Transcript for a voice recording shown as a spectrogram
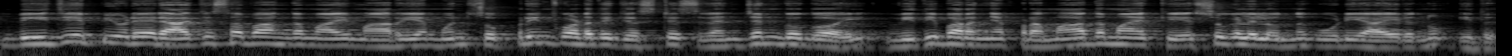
ബി ജെ പിയുടെ രാജ്യസഭാംഗമായി മാറിയ മുൻ സുപ്രീം കോടതി ജസ്റ്റിസ് രഞ്ജൻ ഗൊഗോയ് വിധി പറഞ്ഞ പ്രമാദമായ കേസുകളിലൊന്നു കൂടിയായിരുന്നു ഇത്.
